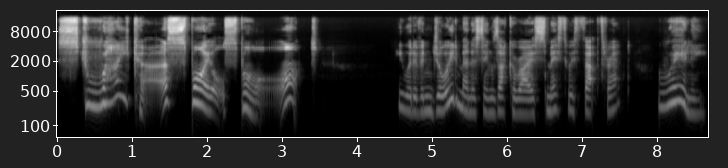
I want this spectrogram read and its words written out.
Striker, spoil sport! He would have enjoyed menacing Zacharias Smith with that threat. Really,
